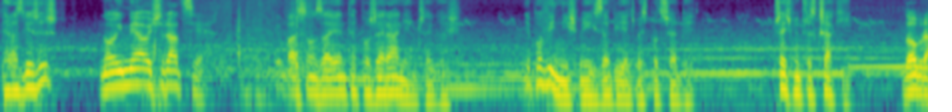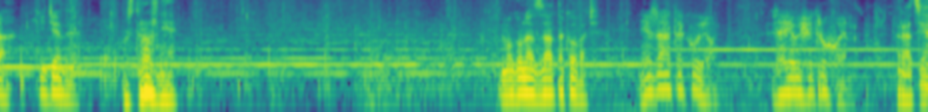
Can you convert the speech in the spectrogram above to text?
Teraz wierzysz? No i miałeś rację. Chyba są zajęte pożeraniem czegoś. Nie powinniśmy ich zabijać bez potrzeby. Przejdźmy przez krzaki. Dobra, idziemy. Ostrożnie. Mogą nas zaatakować. Nie zaatakują. Zajęły się truchłem. Racja.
